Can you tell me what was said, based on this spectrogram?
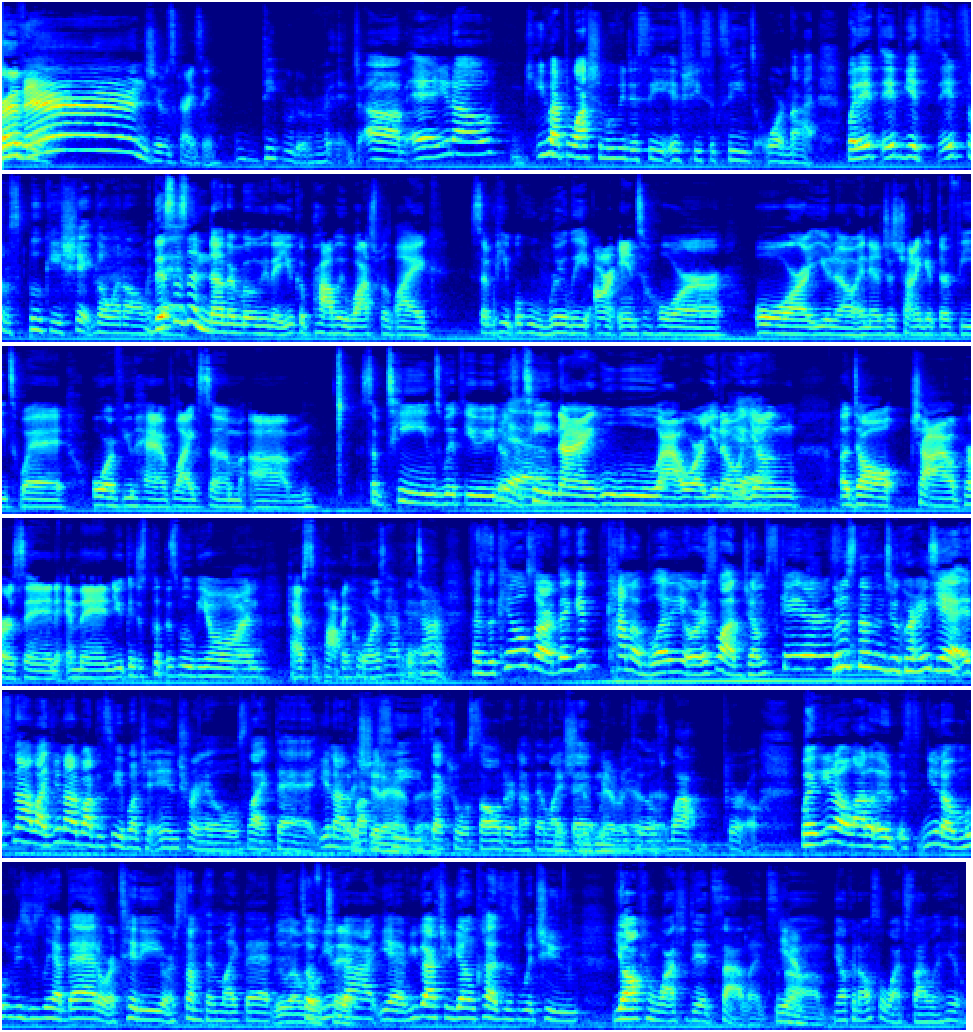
Revenge. It was crazy. deep rooted revenge. Um, and you know, you have to watch the movie to see if she succeeds or not. But it it gets it's some spooky shit going on with This that. is another movie that you could probably watch with like some people who really aren't into horror or you know and they're just trying to get their feet wet or if you have like some um some teens with you you know Yeah. it's a teen night woo woo or you know Yeah. a young adult child person and then you can just put this movie on have some popping corns have a good time because the kills are they get kind of bloody or it's a lot of jump scares. but it's nothing too crazy yeah, it's not like you're not about to see a bunch of entrails like that. You're not about to see sexual assault or nothing like that. When never you get to those that. wow girl. But you know, a lot of it's you know movies usually have that or a titty or something like that. So if you tit. got yeah, if you got your young cousins with you, y'all can watch Dead Silence. Yeah. um, y'all can also watch Silent Hill.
